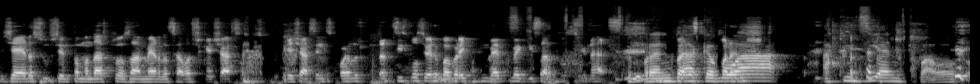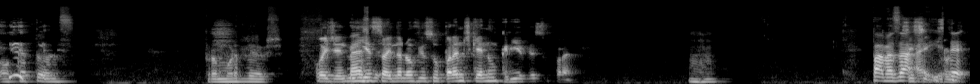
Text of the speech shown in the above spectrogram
já era suficiente para mandar as pessoas à merda se elas queixassem, queixassem de spoilers. Portanto, se isso funciona para Breaking Bad, como é que isso há de funcionar? Soprano já acabou há, há 15 anos, pá, ou, ou 14. Por amor de Deus. Hoje em Mas... dia só ainda não viu Sopranos, quem não queria ver Sopranos. Uhum. Pá, mas há, sim, sim, isso, é,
